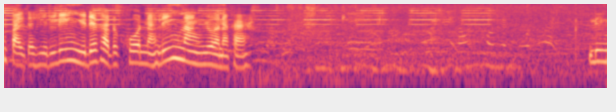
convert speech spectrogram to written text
งไปจะเห็นลิงอยู่ด้วยค่ะทุกคนนะลิงนั่งอยู่นะคะ ลิง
